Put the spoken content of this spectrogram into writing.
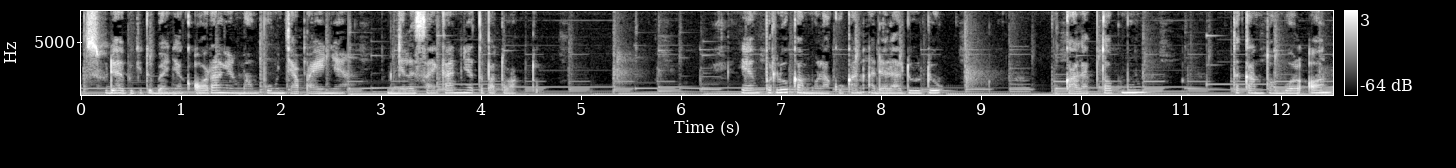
sudah begitu banyak orang yang mampu mencapainya, menyelesaikannya tepat waktu. Yang perlu kamu lakukan adalah duduk, buka laptopmu, tekan tombol on,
